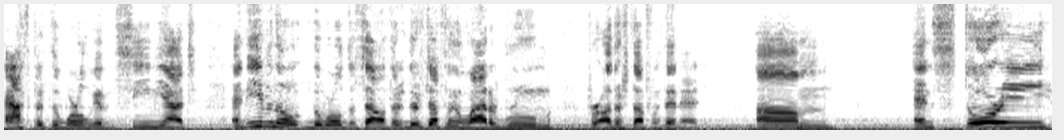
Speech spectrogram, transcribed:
aspect of the world we haven't seen yet. And even though the world itself, there, there's definitely a lot of room for other stuff within it. Um, and story,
